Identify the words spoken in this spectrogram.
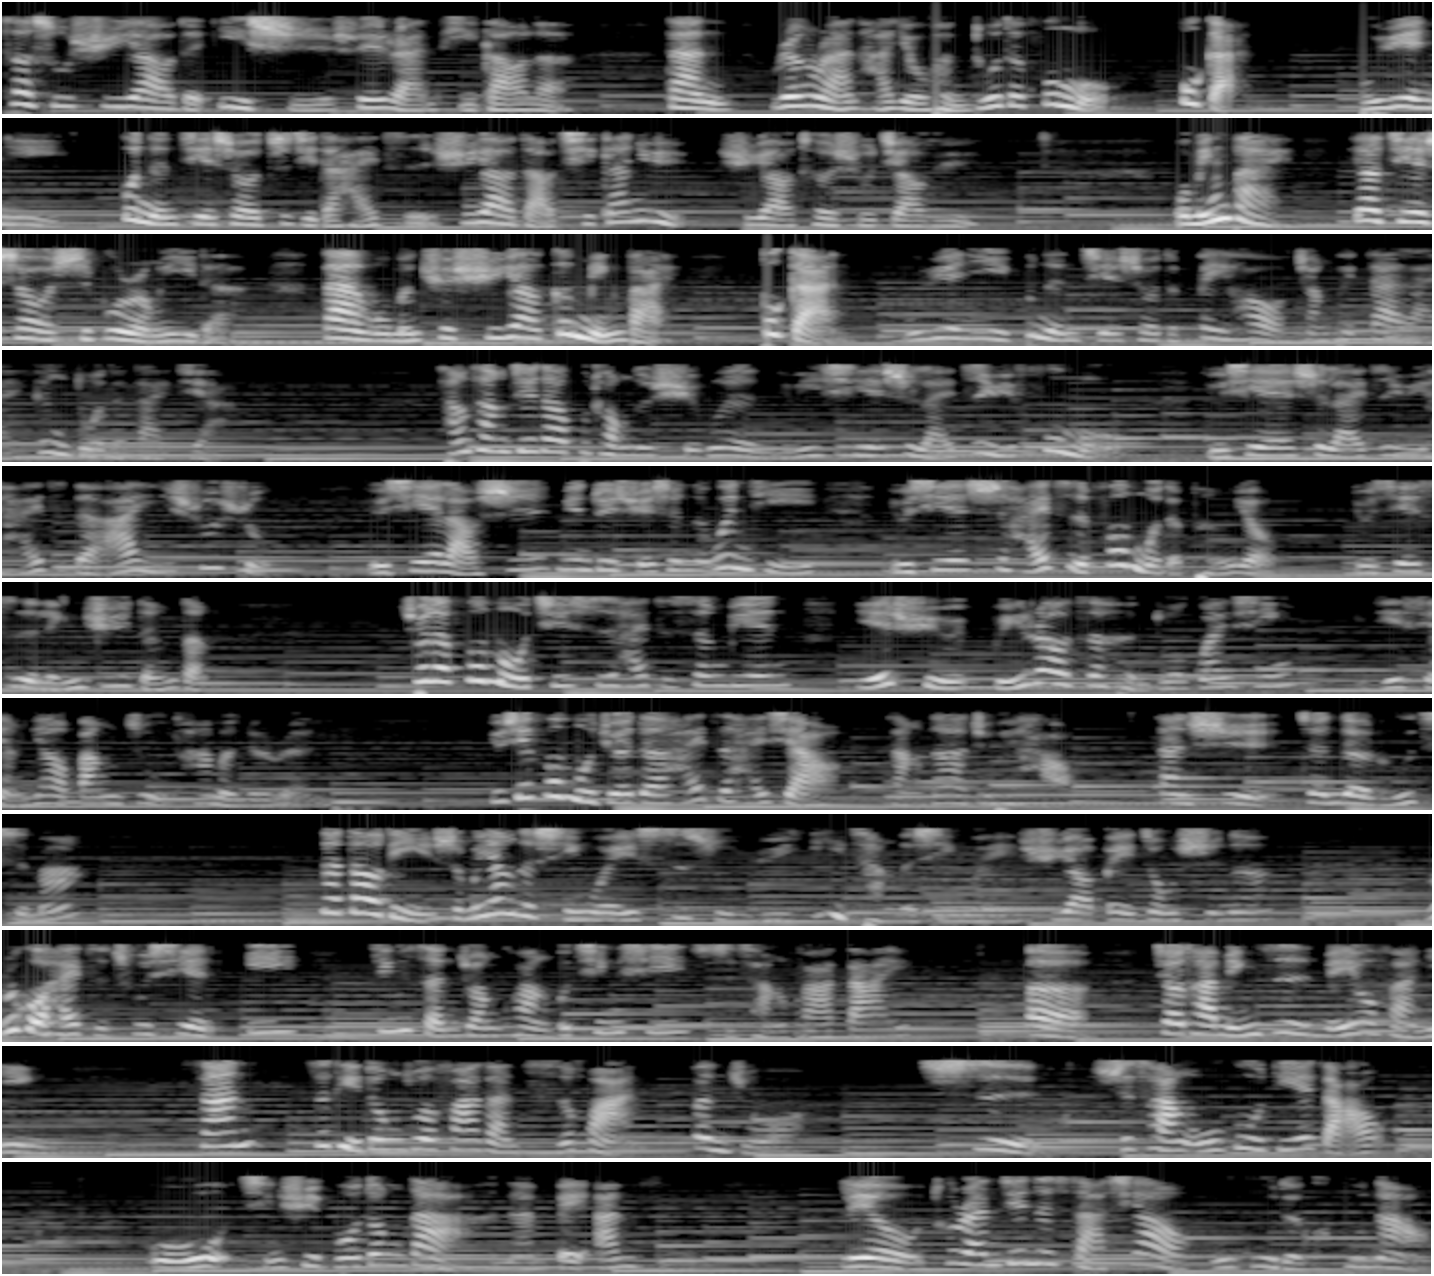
特殊需要的意识虽然提高了，但仍然还有很多的父母不敢、不愿意、不能接受自己的孩子需要早期干预、需要特殊教育。我明白要接受是不容易的，但我们却需要更明白，不敢、不愿意、不能接受的背后将会带来更多的代价。常常接到不同的询问，有一些是来自于父母。有些是来自于孩子的阿姨叔叔，有些老师面对学生的问题，有些是孩子父母的朋友，有些是邻居等等。除了父母，其实孩子身边也许围绕着很多关心以及想要帮助他们的人。有些父母觉得孩子还小，长大就会好，但是真的如此吗？那到底什么样的行为是属于异常的行为，需要被重视呢？如果孩子出现一精神状况不清晰，时常发呆；二叫他名字没有反应；三肢体动作发展迟缓、笨拙；四时常无故跌倒；五情绪波动大，很难被安抚；六突然间的傻笑，无故的哭闹；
